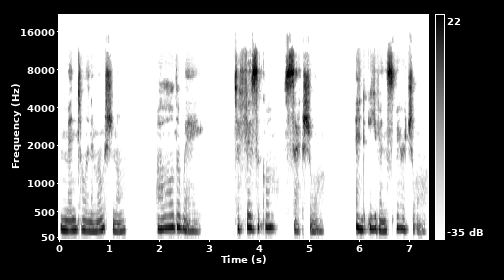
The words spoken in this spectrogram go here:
mental and emotional all the way to physical, sexual, and even spiritual.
